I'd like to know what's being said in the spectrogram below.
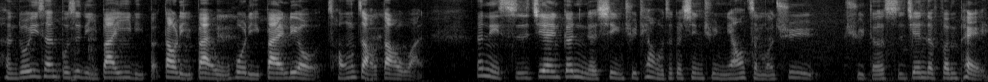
很多医生不是礼拜一、礼拜到礼拜五或礼拜六从早到晚。那你时间跟你的兴趣，跳舞这个兴趣，你要怎么去取得时间的分配？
